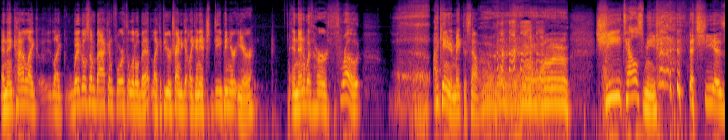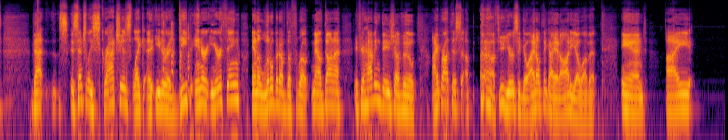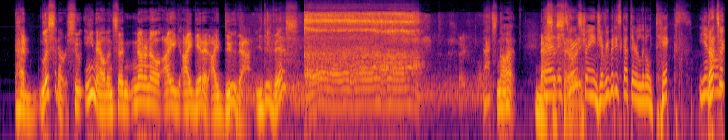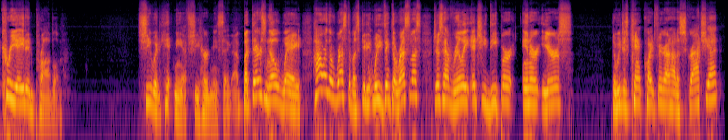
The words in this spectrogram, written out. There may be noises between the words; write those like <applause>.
And then kind of like like wiggles them back and forth a little bit, like if you were trying to get like an itch deep in your ear. And then with her throat, I can't even make the sound. <laughs> she tells me <laughs> that she is that s- essentially scratches like a, either a deep <laughs> inner ear thing and a little bit of the throat. Now, Donna, if you're having deja vu, I brought this up <clears throat> a few years ago. I don't think I had audio of it, and I had listeners who emailed and said, "No, no, no, I I get it. I do that. You do this? That's not necessary. it's very strange. Everybody's got their little ticks. You know, That's a created problem. She would hit me if she heard me say that. But there's no way. How are the rest of us getting? What do you think? The rest of us just have really itchy, deeper inner ears that we just can't quite figure out how to scratch yet?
